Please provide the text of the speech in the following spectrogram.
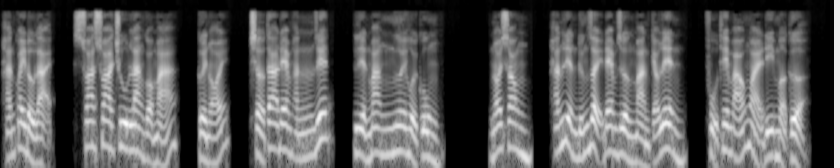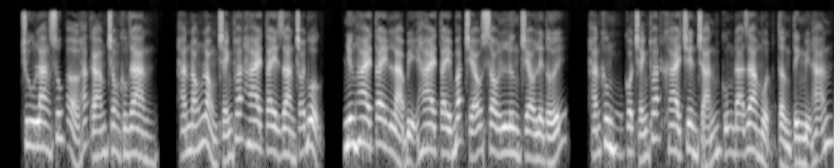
hắn quay đầu lại, xoa xoa chu lang gò má, cười nói, chờ ta đem hắn giết, liền mang ngươi hồi cung. Nói xong, hắn liền đứng dậy đem giường màn kéo lên, phủ thêm áo ngoài đi mở cửa. Chu lang xúc ở hắc ám trong không gian, hắn nóng lòng tránh thoát hai tay gian trói buộc, nhưng hai tay là bị hai tay bắt chéo sau lưng treo lên tới, hắn không có tránh thoát khai trên chán cũng đã ra một tầng tinh mịn hãn.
